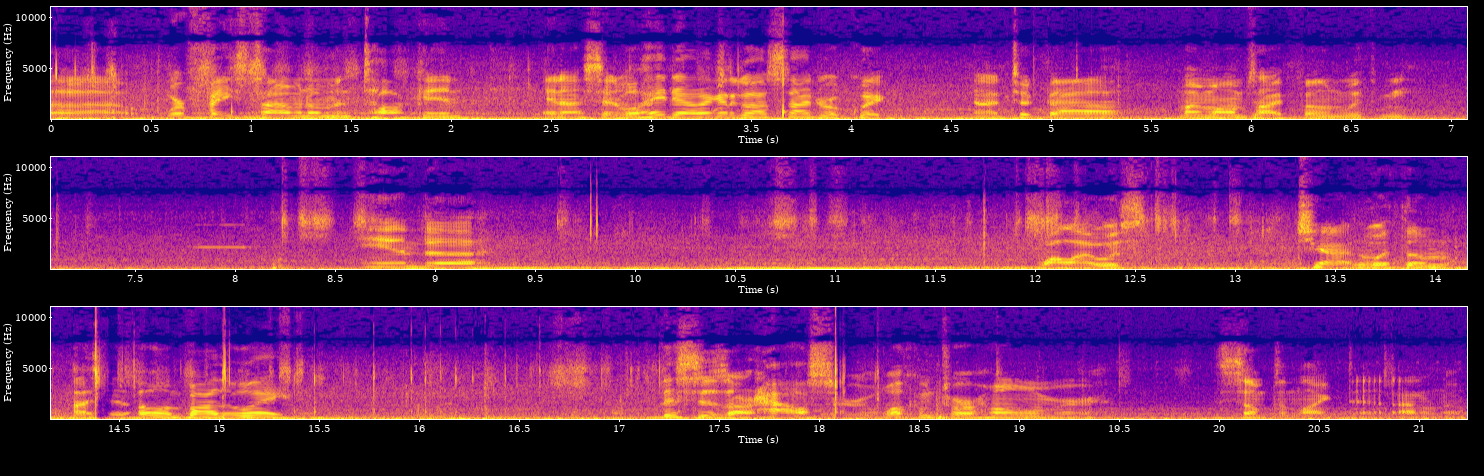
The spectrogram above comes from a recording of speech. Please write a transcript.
uh, we're FaceTiming them and talking, and I said, well hey dad, I gotta go outside real quick, and I took the my mom's iPhone with me, and uh, while I was chatting with them, I said, "Oh, and by the way, this is our house, or welcome to our home, or something like that. I don't know."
